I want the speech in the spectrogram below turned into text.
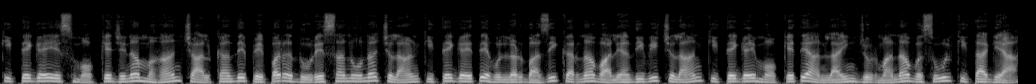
ਕੀਤੇ ਗਏ। ਇਸ ਮੌਕੇ ਜਿਨ੍ਹਾਂ ਮਹਾਨ ਚਾਲਕਾਂ ਦੇ ਪੇਪਰ ਅਧੂਰੇ ਸਨ ਉਹਨਾਂ ਚਲਾਨ ਕੀਤੇ ਗਏ ਤੇ ਹੁੱਲੜਬਾਜ਼ੀ ਕਰਨ ਵਾਲਿਆਂ ਦੀ ਵੀ ਚਲਾਨ ਕੀਤੇ ਗਏ। ਮੌਕੇ ਤੇ ਆਨਲਾਈਨ ਜੁਰਮਾਨਾ ਵਸੂਲ ਕੀਤਾ ਗਿਆ।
